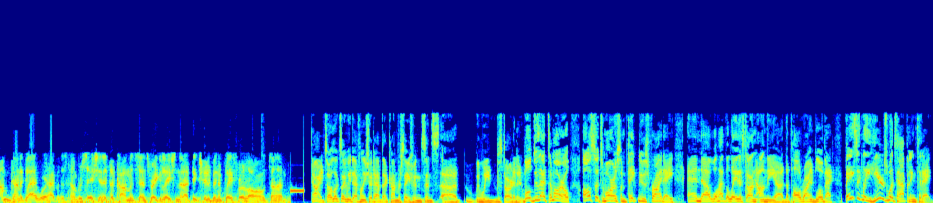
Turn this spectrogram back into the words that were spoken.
I'm kind of glad we're having this conversation. It's a common sense regulation that I think should have been in place for a long time. All right, so it looks like we definitely should have that conversation since uh, we started it. We'll do that tomorrow. Also tomorrow, some fake news Friday, and uh, we'll have the latest on on the uh, the Paul Ryan blowback. Basically, here's what's happening today.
